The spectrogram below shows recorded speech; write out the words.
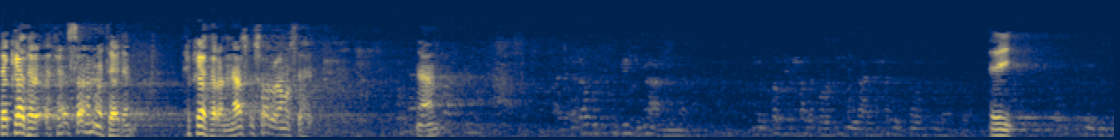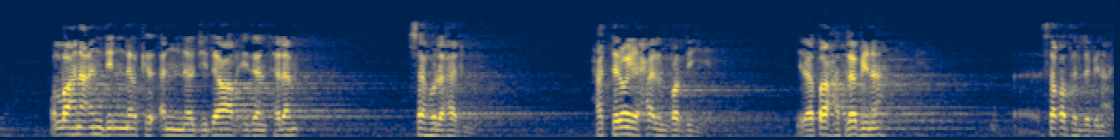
تكاثر صار معتادا تكاثر الناس وصار الأمر سهل. نعم. أي. والله أنا عندي أن أن الجدار إذا انثلم سهل هدمه حتى لو هي حالة فردية. إذا طاحت لبنة سقطت اللبنان.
